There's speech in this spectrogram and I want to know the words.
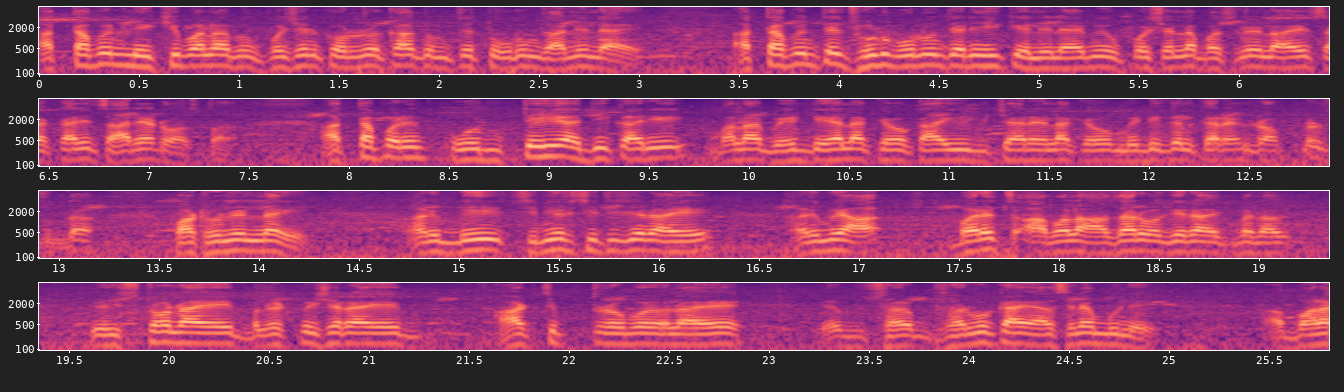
आत्ता पण लेखी मला उपोषण करू नका. तुमचे तोडून झालेलं आहे. आत्ता पण ते झूट बोलून त्यांनी हे केलेलं आहे. मी उपोषणाला बसलेलो आहे. सकाळी साडेआठ वाजता. आत्तापर्यंत कोणतेही अधिकारी मला भेट द्यायला किंवा काही विचारायला किंवा मेडिकल करायला डॉक्टरसुद्धा पाठवलेलं नाही. आणि मी सिनियर सिटीजन आहे आणि मी आ बरेच आम्हाला आजार वगैरे आहेत. मला इस्टॉन आहे ब्लड प्रेशर आहे हार्टचे ट्रबल आहे स सर्व काय असल्यामुळे मला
